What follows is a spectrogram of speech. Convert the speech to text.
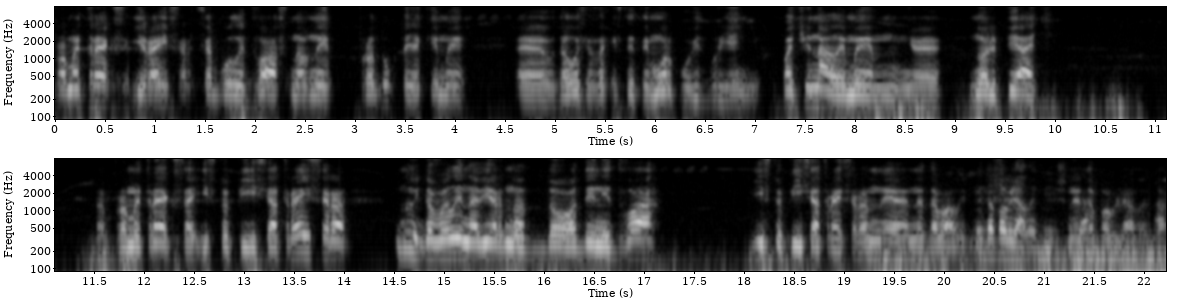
Прометрекс і Рейсер. Це були два основні продукти, якими вдалося захистити моркву від бур'янів. Починали ми е, 0,5 Прометрекса і 150 рейсера. Ну і довели, мабуть, до 1,2 і 150 рейсера не, не давали. Не додавали більше. Не да? додавали. А-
